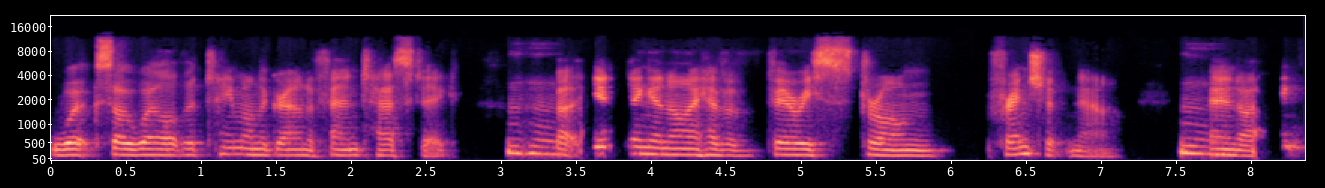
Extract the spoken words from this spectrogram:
work so well. The team on the ground are fantastic. Mm-hmm. But Yin Ling and I have a very strong friendship now. Mm. And I think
